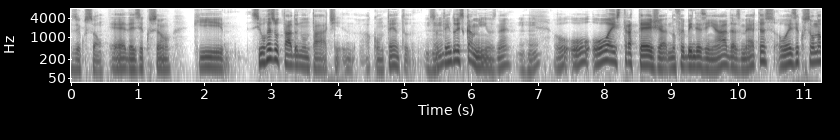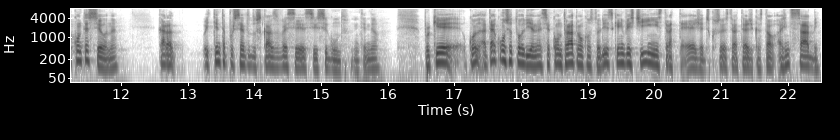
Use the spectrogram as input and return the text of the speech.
Execução. É, da execução. Que se o resultado não está contento, uhum. só tem dois caminhos, né? Uhum. Ou, ou, ou, a estratégia não foi bem desenhada, as metas, ou a execução não aconteceu, né? Cara, 80% dos casos vai ser esse segundo, entendeu? Porque até a consultoria, né? Você contrata uma consultoria, você quer investir em estratégia, discussões estratégicas e tal. A gente sabe.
